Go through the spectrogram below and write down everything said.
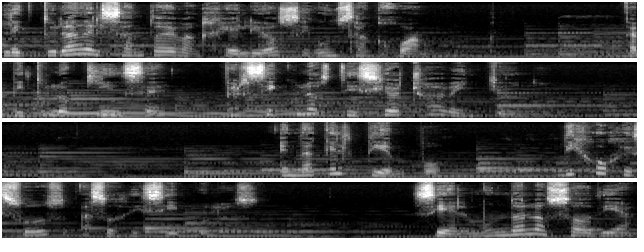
Lectura del Santo Evangelio según San Juan, capítulo 15, versículos 18 a 21. En aquel tiempo, dijo Jesús a sus discípulos, Si el mundo los odia,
